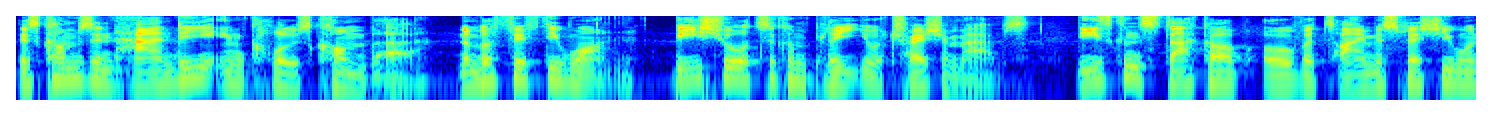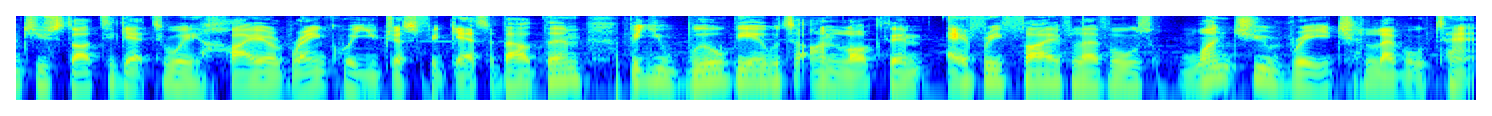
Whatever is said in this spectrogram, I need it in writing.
This comes in handy in close combat. Number 51. Be sure to complete your treasure maps. These can stack up over time, especially once you start to get to a higher rank where you just forget about them, but you will be able to unlock them every 5 levels once you reach level 10.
